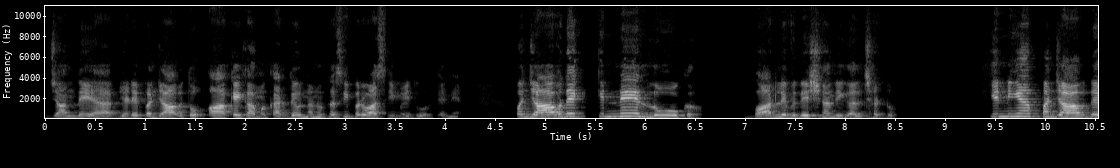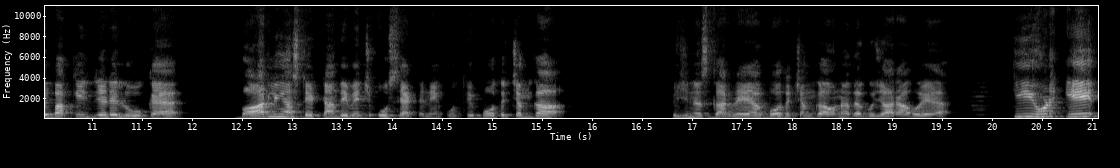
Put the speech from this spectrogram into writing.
ਜਾਂਦੇ ਆ, ਜਿਹੜੇ ਪੰਜਾਬ ਤੋਂ ਆ ਕੇ ਕੰਮ ਕਰਦੇ, ਉਹਨਾਂ ਨੂੰ ਤਾਂ ਅਸੀਂ ਪ੍ਰਵਾਸੀ ਮਜ਼ਦੂਰ ਕਹਿੰਦੇ ਆ। ਪੰਜਾਬ ਦੇ ਕਿੰਨੇ ਲੋਕ ਬਾਹਰਲੇ ਵਿਦੇਸ਼ਾਂ ਦੀ ਗੱਲ ਛੱਡੋ। ਕਿੰਨੀਆਂ ਪੰਜਾਬ ਦੇ ਬਾਕੀ ਜਿਹੜੇ ਲੋਕ ਹੈ ਬਾਹਰਲੀਆਂ ਸਟੇਟਾਂ ਦੇ ਵਿੱਚ ਉਹ ਸੈੱਟ ਨੇ, ਉੱਥੇ ਬਹੁਤ ਚੰਗਾ ਬਿਜ਼ਨਸ ਕਰ ਰਹੇ ਆ, ਬਹੁਤ ਚੰਗਾ ਉਹਨਾਂ ਦਾ ਗੁਜ਼ਾਰਾ ਹੋਇਆ ਕੀ ਹੁਣ ਇਹ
